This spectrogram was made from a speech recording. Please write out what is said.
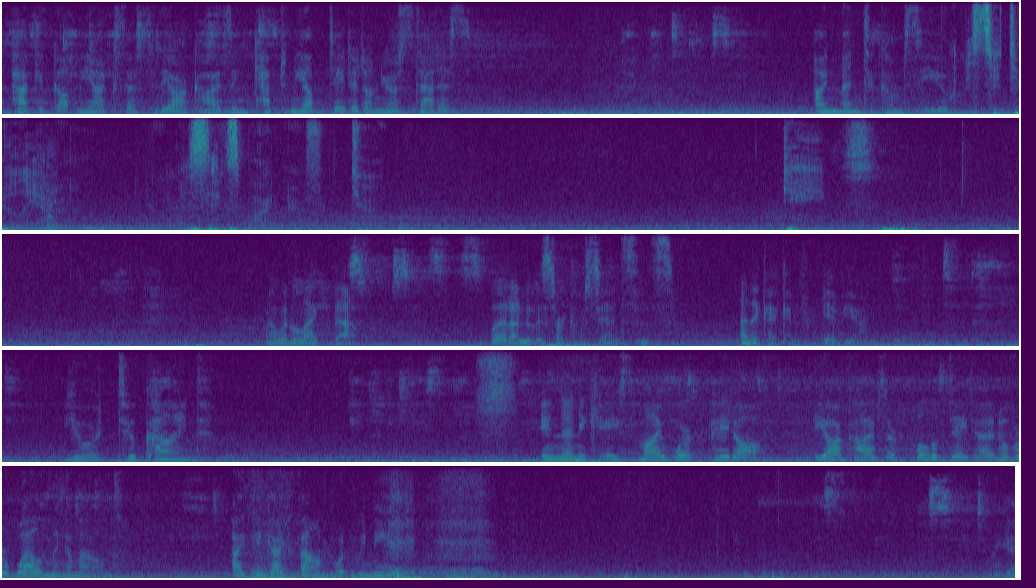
Hackett got me access to the archives and kept me updated on your status. I meant to come see you. I missed you too, But- You were my sex partner for two games. I would have liked that. But under the circumstances, I think I can forgive you. You're too kind. In any case, my work paid off. The archives are full of data, an overwhelming amount. I think I found what we need.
